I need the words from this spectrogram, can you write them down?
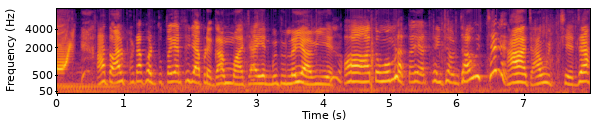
હા તો હાલ ફટાફટ તું તૈયાર થઈ જા આપણે ગામમાં જઈએ ને બધું લઈ આવીએ. હા હા તો હું હમણાં તૈયાર થઈ જાઉં. જાવું જ છે ને? હા જાવું જ છે. જા.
